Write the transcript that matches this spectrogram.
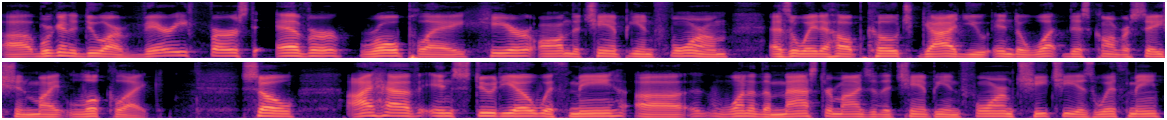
Uh, we're going to do our very first ever role play here on the Champion Forum as a way to help coach guide you into what this conversation might look like. So, I have in studio with me uh, one of the masterminds of the Champion Forum. Chi Chi is with me.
